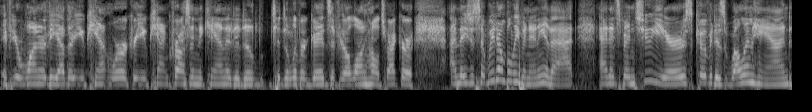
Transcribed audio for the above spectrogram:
if you're one or the other, you can't work or you can't cross into Canada to, to deliver goods if you're a long haul trucker. And they just said, we don't believe in any of that. And it's been two years. COVID is well in hand.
